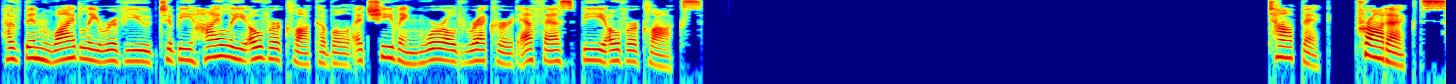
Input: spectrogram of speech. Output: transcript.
have been widely reviewed to be highly overclockable achieving world record FSB overclocks. Topic: Products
